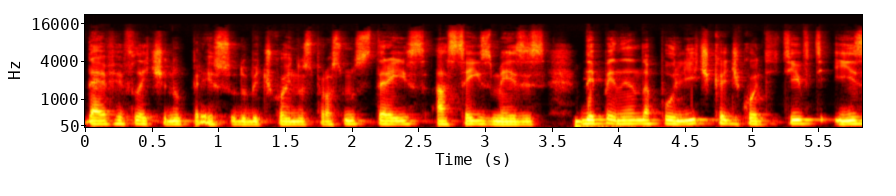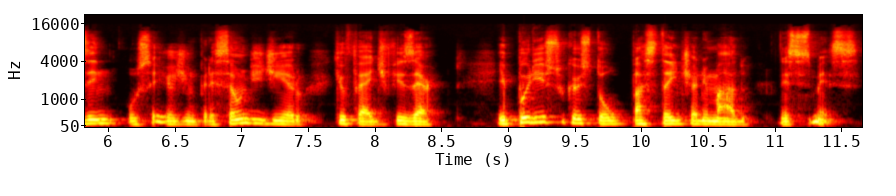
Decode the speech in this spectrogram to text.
deve refletir no preço do Bitcoin nos próximos 3 a 6 meses, dependendo da política de quantitative easing, ou seja, de impressão de dinheiro que o Fed fizer. E por isso que eu estou bastante animado nesses meses.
